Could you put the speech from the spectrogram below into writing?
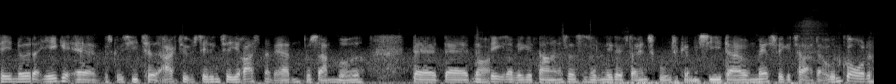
det er noget, der ikke er hvad skal vi sige, taget aktiv stilling til i resten af verden på samme måde. Der, der, der deler vegetarerne så sådan lidt efter anskuelse, kan man sige. Der er jo en masse vegetarer, der undgår det,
